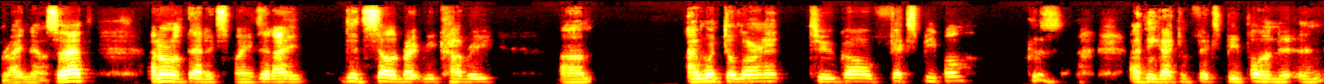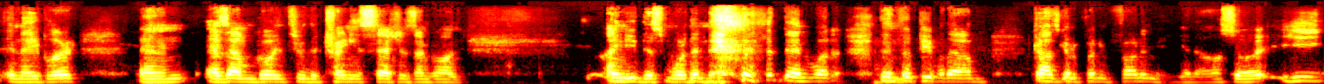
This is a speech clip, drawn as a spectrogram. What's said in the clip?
right now. So that, I don't know if that explains it. I did celebrate recovery. Um, I went to learn it to go fix people because I think I can fix people and, and enabler. And as I'm going through the training sessions, I'm going, I need this more than than what than the people that I'm, God's going to put in front of me, you know. So he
